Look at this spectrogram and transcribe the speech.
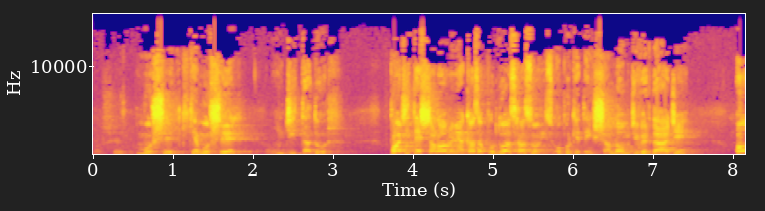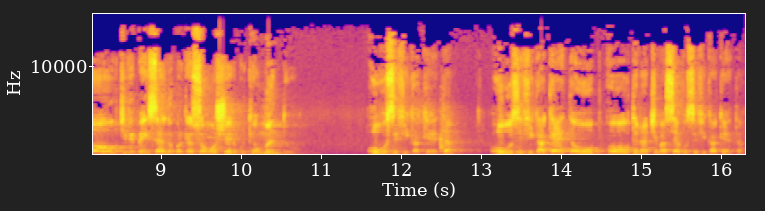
Moshe. Moshe. O que é Moshe? Um ditador. Pode ter shalom na minha casa por duas razões. Ou porque tem shalom de verdade, Ou tive pensando porque eu sou mocheiro, porque eu mando. Ou você fica quieta, ou você fica quieta, ou, ou a alternativa C, você fica quieta.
